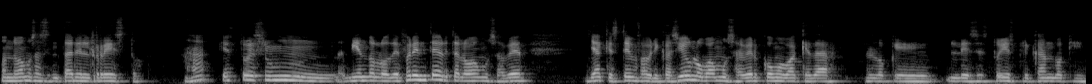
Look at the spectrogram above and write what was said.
donde vamos a sentar el resto. Esto es un, viéndolo de frente, ahorita lo vamos a ver ya que esté en fabricación, lo vamos a ver cómo va a quedar lo que les estoy explicando aquí.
